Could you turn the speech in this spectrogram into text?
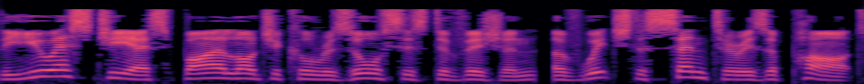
The USGS Biological Resources Division, of which the Center is a part,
